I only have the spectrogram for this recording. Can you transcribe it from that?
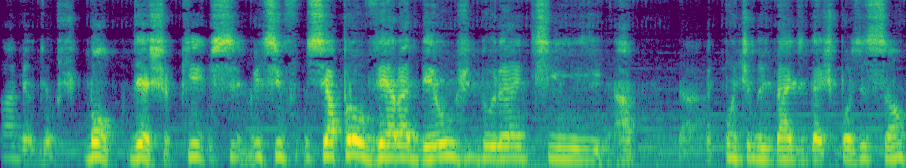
Ah, meu Deus. Bom, deixa, que se, se, se aprover a Deus durante a continuidade da exposição,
